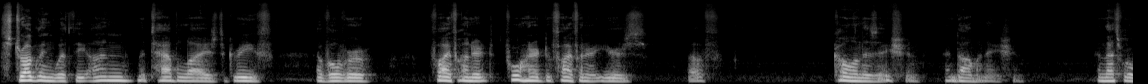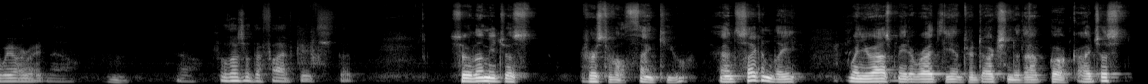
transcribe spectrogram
struggling with the unmetabolized grief of over 500, 400 to 500 years of colonization and domination. And that's where we are right now. So those are the five gates that. So let me just, first of all, thank you. And secondly, when you asked me to write the introduction to that book, I just,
